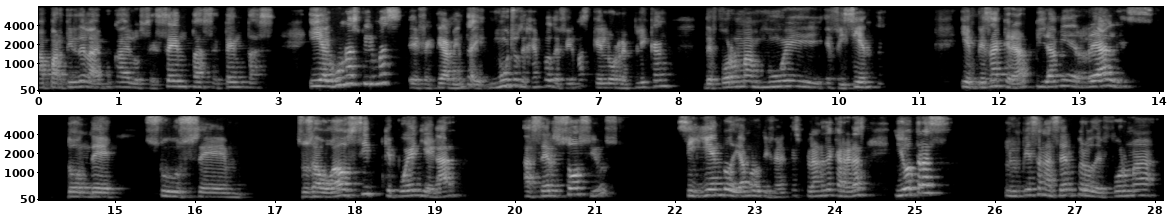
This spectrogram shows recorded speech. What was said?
a partir de la época de los 60, 70 y algunas firmas, efectivamente, hay muchos ejemplos de firmas que lo replican de forma muy eficiente y empiezan a crear pirámides reales donde sus, eh, sus abogados sí que pueden llegar a ser socios siguiendo, digamos, los diferentes planes de carreras y otras lo empiezan a hacer, pero de forma,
